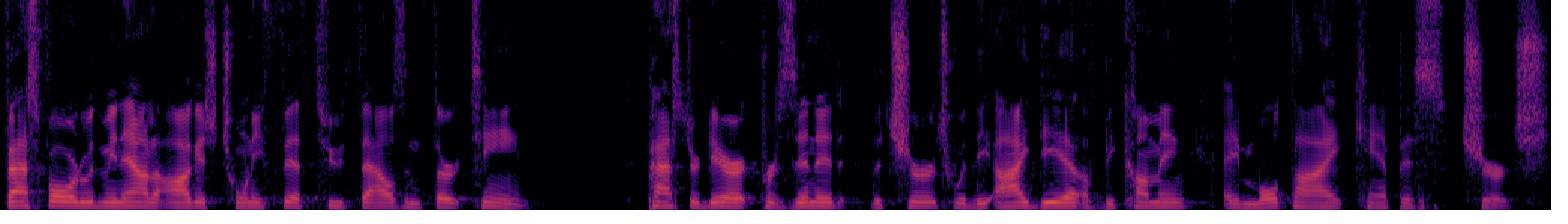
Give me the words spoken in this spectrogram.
Fast forward with me now to August 25th, 2013. Pastor Derek presented the church with the idea of becoming a multi campus church.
